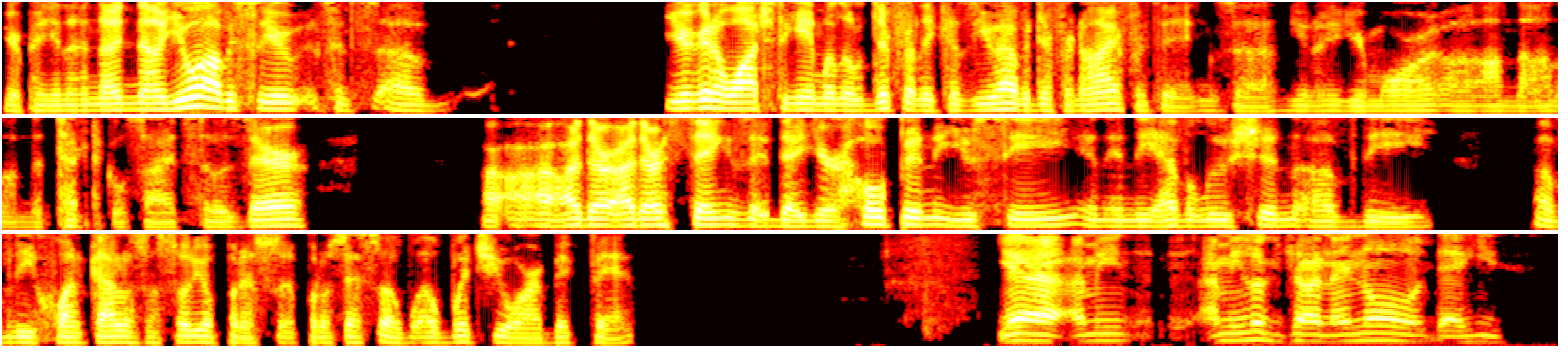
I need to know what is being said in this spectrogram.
your opinion. And now, now you obviously, since uh, you're going to watch the game a little differently because you have a different eye for things. Uh, you know, you're more uh, on the on the technical side. So, is there are, are are there are there things that, that you're hoping you see in, in the evolution of the of the Juan Carlos Osorio process, of, of which you are a big fan? Yeah, I mean, I mean, look, John. I know that he's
